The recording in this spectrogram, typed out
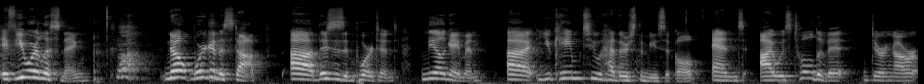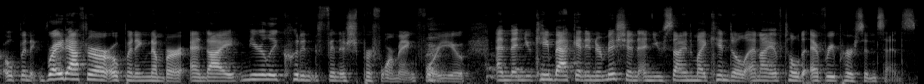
if you are listening, no, we're gonna stop. Uh, this is important. Neil Gaiman, uh, you came to Heathers the musical, and I was told of it during our opening, right after our opening number, and I nearly couldn't finish performing for you. And then you came back at intermission, and you signed my Kindle, and I have told every person since.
